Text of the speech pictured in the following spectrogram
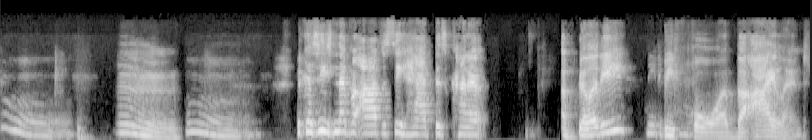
Hmm. Hmm. Hmm. Because he's never obviously had this kind of ability before the island.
